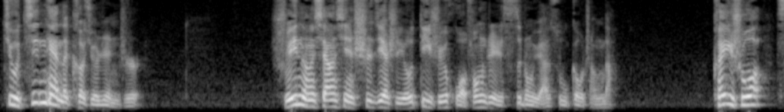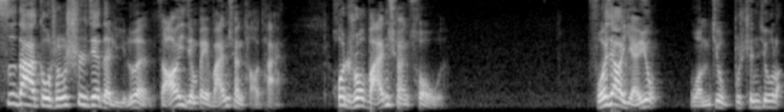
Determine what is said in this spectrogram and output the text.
就今天的科学认知，谁能相信世界是由地水火风这四种元素构成的？可以说，四大构成世界的理论早已经被完全淘汰，或者说完全错误的。佛教沿用，我们就不深究了。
